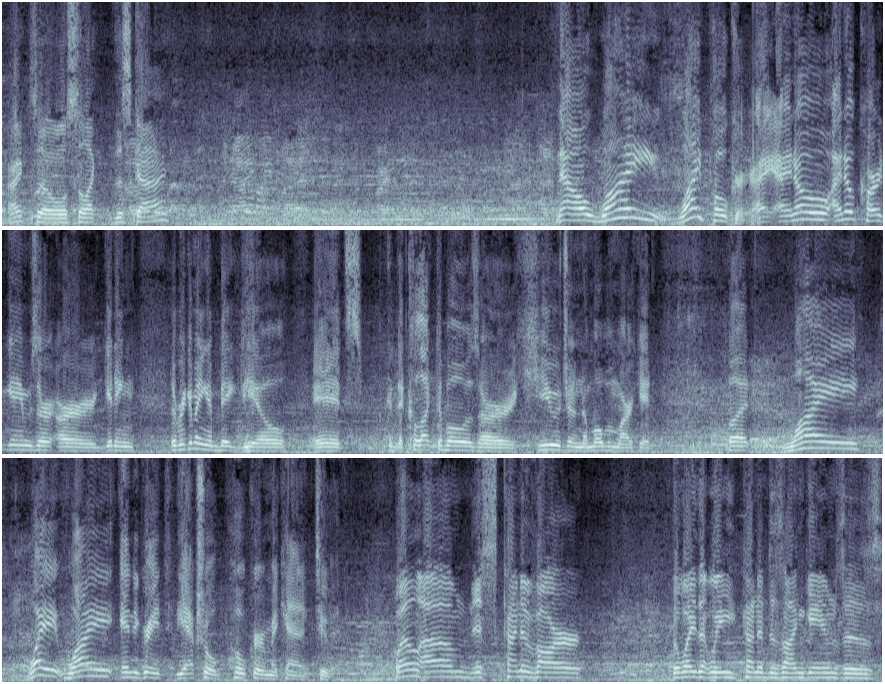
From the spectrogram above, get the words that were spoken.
All right, so we'll select this guy. Now, why why poker? I, I, know I know card games are, are getting they're becoming a big deal. It's the collectibles are huge in the mobile market, but why why why integrate the actual poker mechanic to it? Well, um, it's kind of our the way that we kind of design games is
